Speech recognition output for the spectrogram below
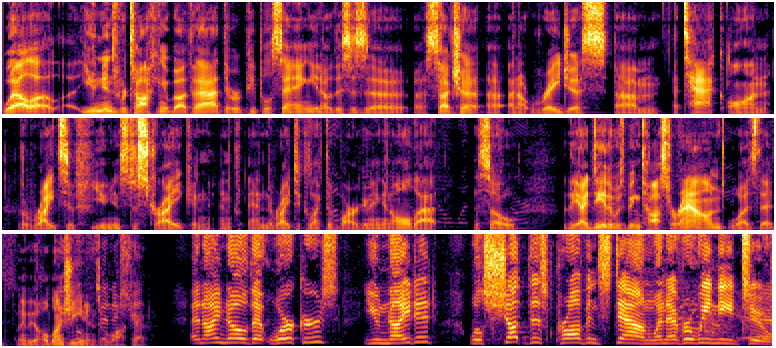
Well, uh, unions were talking about that. There were people saying, you know, this is a, a such a, a, an outrageous um, attack on the rights of unions to strike and, and and the right to collective bargaining and all that. So, the idea that was being tossed around was that maybe a whole bunch of unions would walk out. And I know that workers united will shut this province down whenever we need to.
